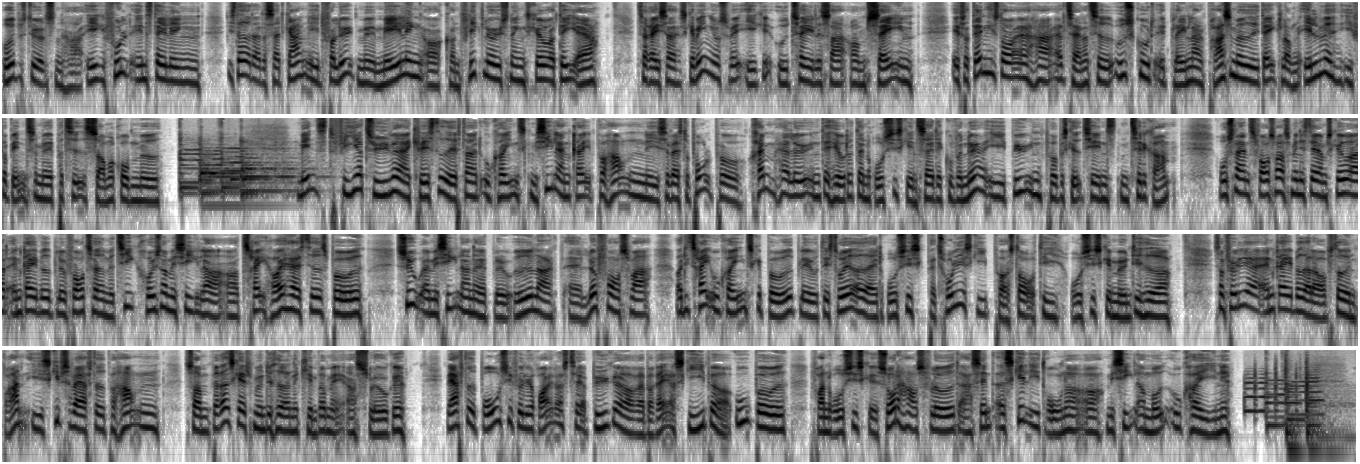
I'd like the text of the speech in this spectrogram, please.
Hovedbestyrelsen har ikke fuldt indstillingen. I stedet er der sat gang i et forløb med mailing og konfliktløsning, skriver DR. Teresa Scavenius vil ikke udtale sig om sagen. Efter den historie har Alternativet udskudt et planlagt pressemøde i dag kl. 11 i forbindelse med partiets sommergruppemøde. Mindst 24 er kvæstet efter et ukrainsk missilangreb på havnen i Sevastopol på Krimhaløen, det hævder den russiske indsatte guvernør i byen på beskedtjenesten Telegram. Ruslands forsvarsministerium skriver, at angrebet blev foretaget med 10 krydsermissiler og tre højhastighedsbåde. Syv af missilerne blev ødelagt af luftforsvar, og de tre ukrainske både blev destrueret af et russisk patruljeskib, påstår de russiske myndigheder. Som følge af angrebet er der opstået en brand i skibsværftet på havnen, som beredskabsmyndighederne kæmper med at slukke. Værftet bruges ifølge Reuters til at bygge og reparere skibe og ubåde fra den russiske Sortehavsflåde, der har sendt adskillige droner og missiler mod Ukraine.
